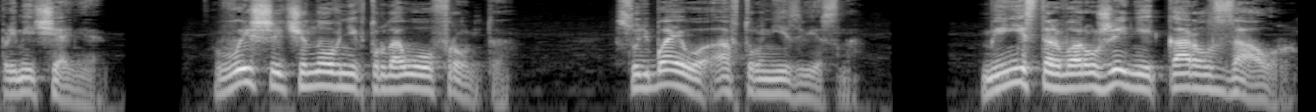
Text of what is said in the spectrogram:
Примечание. Высший чиновник Трудового фронта. Судьба его автору неизвестна. Министр вооружений Карл Заур.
